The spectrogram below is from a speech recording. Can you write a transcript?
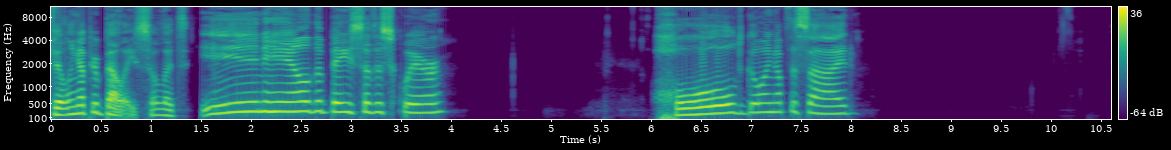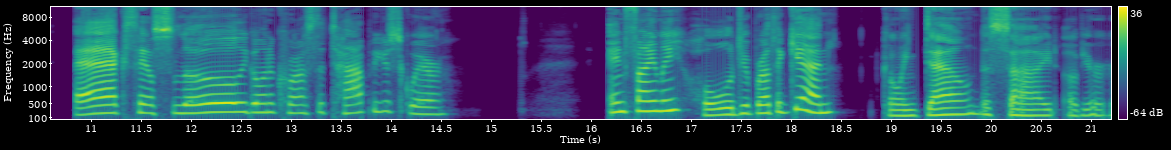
filling up your belly. So let's inhale the base of the square, hold going up the side. Exhale, slowly going across the top of your square. And finally, hold your breath again, going down the side of your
